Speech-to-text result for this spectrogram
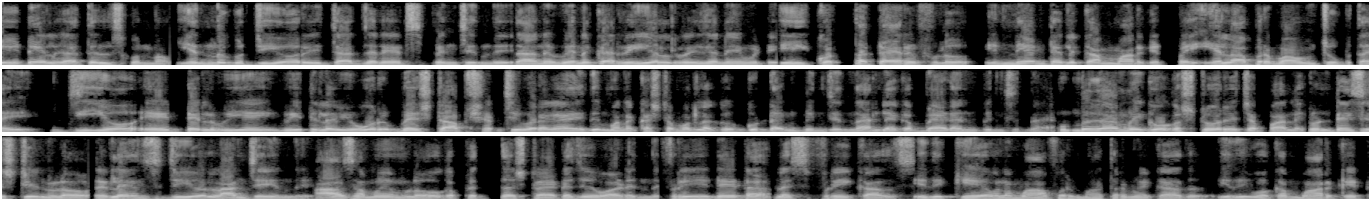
డీటెయిల్గా తెలుసుకుందాం. ఎందుకు జియో రీఛార్జ్ రేట్స్ పెంచింది? దాని వెనుక రియల్ రీజన్ ఏమిటి? ఈ కొత్త టారిఫ్లు ఇండియన్ టెలికాం మార్కెట్ పై ఎలా ప్రభావం చూపుతాయి? జియో ఎయిర్టెల్ విఐ వీటిలో ఎవరు బెస్ట్ ఆప్షన్? చివరగా ఇది మన కస్టమర్లకు గుడ్ అనిపించిందా లేక బ్యాడ్ అనిపించిందా? ముందుగా మీకు ఒక స్టోరీ చెప్పాలి. ట్వంటీ సిక్స్టీన్లో రిలయన్స్ జియో లాంచ్ అయింది. ఆ సమయంలో ఒక పెద్ద స్ట్రాటజీ వాడింది. Free data plus free calls. ఇది కేవలం ఆఫర్ మాత్రమే కాదు. ఇది ఒక మార్కెట్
